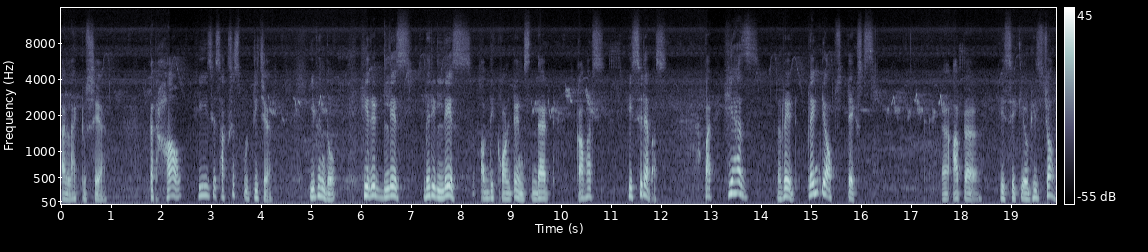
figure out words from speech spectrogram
I like to share that how he is a successful teacher even though he read less very less of the contents that covers his syllabus. But he has read plenty of texts uh, after he secured his job.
